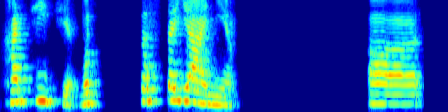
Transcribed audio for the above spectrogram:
хотите, вот состояние. А,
